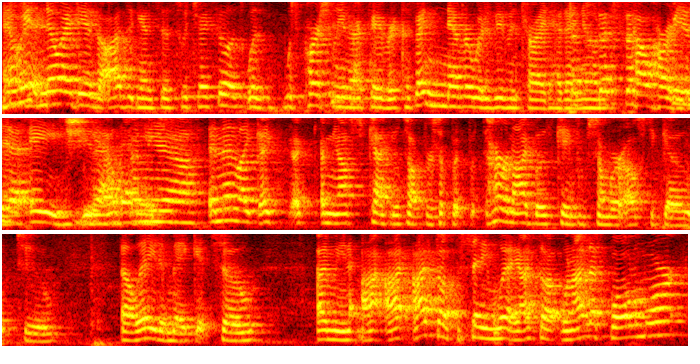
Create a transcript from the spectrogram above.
And we had no idea the odds against us, which I feel is, was was partially in our favor because I never would have even tried had I known that's, that's how hard it is. being it is. that age, you Yeah, know. that I mean, age. Yeah. And then like I, I, I mean, I'll, Kathy will talk for a second, but, but her and I both came from somewhere else to go to L.A. to make it. So, I mean, I, I, I felt the same way. I thought when I left Baltimore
